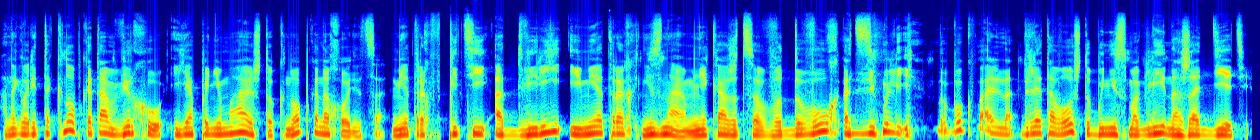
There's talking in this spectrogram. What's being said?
Она говорит, так кнопка там вверху. И я понимаю, что кнопка находится метрах в пяти от двери и метрах, не знаю, мне кажется, в двух от земли. Ну, буквально. Для того, чтобы не смогли нажать дети.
